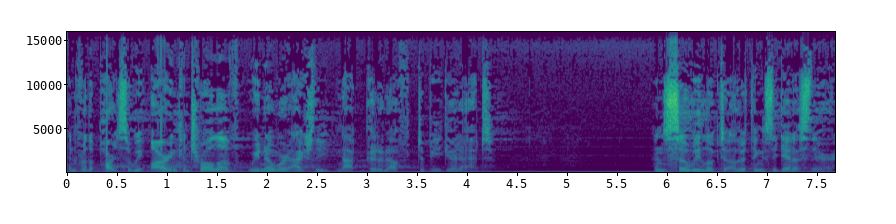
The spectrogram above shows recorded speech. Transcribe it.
And for the parts that we are in control of, we know we're actually not good enough to be good at. And so we look to other things to get us there.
